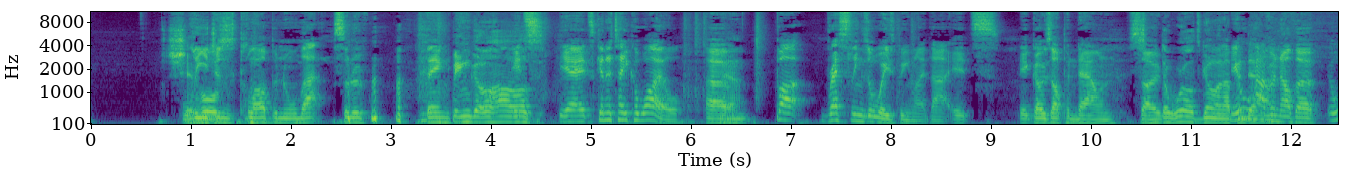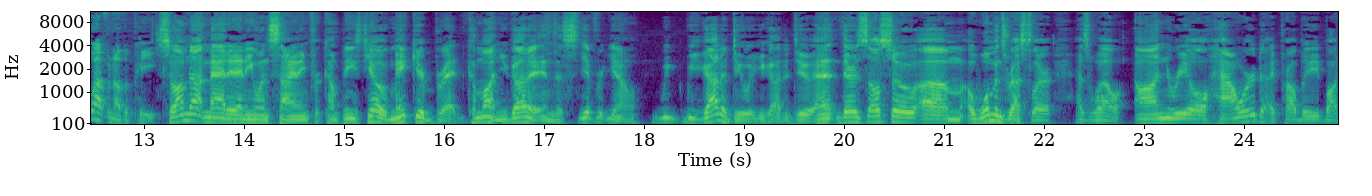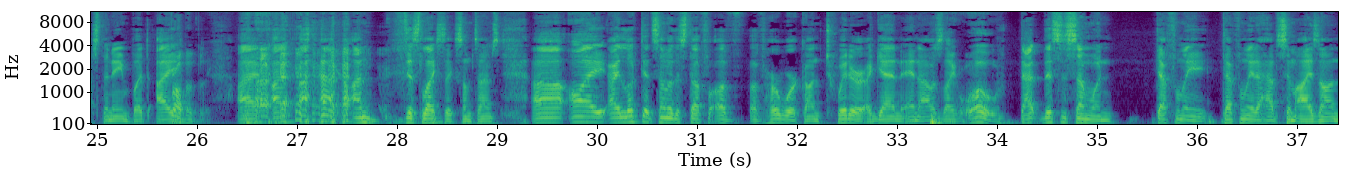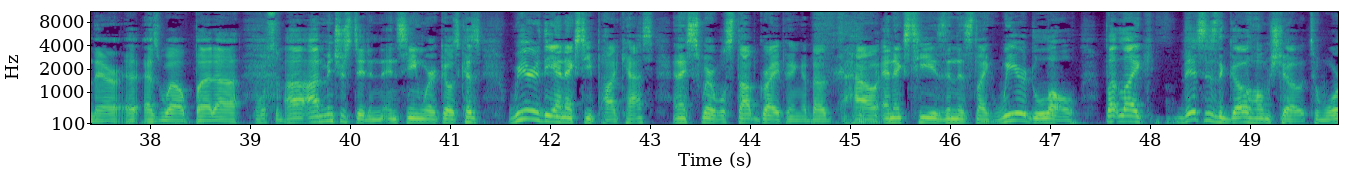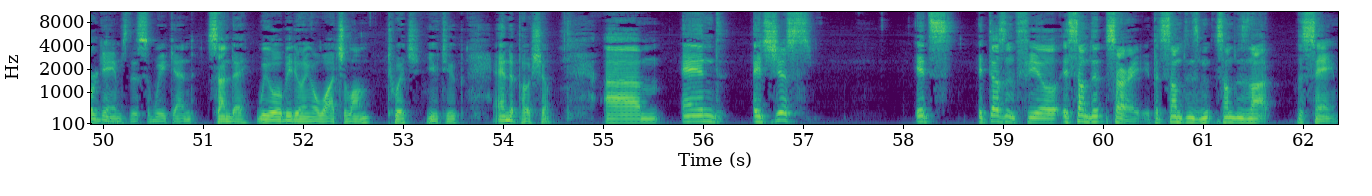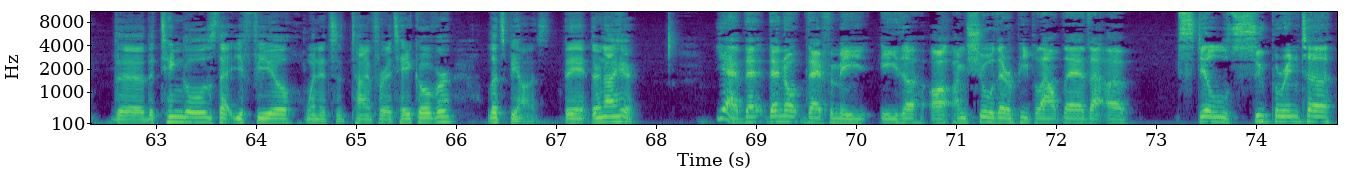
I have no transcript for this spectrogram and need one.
Shitholes. Legion's Club and all that sort of thing. Bingo halls. It's, yeah, it's going to take a while. Um, Yeah. But wrestling's always been like that. It's it goes up and down. So the world's going up and it down. have another. It will have another peak. So I'm not mad at anyone signing for companies. Yo, make your bread. Come on, you got to in this. You know, we we got to do what you got to do. And there's also um, a woman's wrestler as well, Unreal Howard. I probably botched the name, but I Probably. I, I, I am dyslexic sometimes. Uh, I I looked at some of the stuff of of her work on Twitter again, and I was like, whoa, that this is someone. Definitely, definitely to have some eyes on there as well. But, uh, Awesome. uh, I'm interested in, in seeing where it goes because we're the NXT podcast, and I swear we'll stop griping about how NXT is in this like weird lull. But like, this is the go home show to War Games this weekend, Sunday. We will be doing a watch along, Twitch, YouTube, and a post show. Um, and it's just, it's, it doesn't feel, it's something, sorry, but something's, something's not the same. The, the tingles that you feel when it's a time for a takeover, let's be honest, they, they're not here. Yeah, they're they're not there for me either. Uh, I'm sure there are people out there that are still super into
